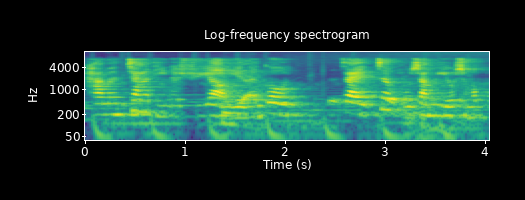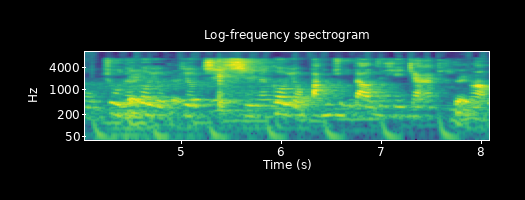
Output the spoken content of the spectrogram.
他们家庭的需要也能够。在政府上面有什么补助，能够有有支持，能够有帮助到这些家庭哈，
